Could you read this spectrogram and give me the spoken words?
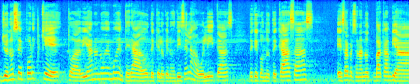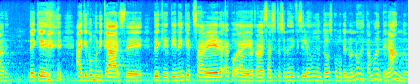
yo no sé por qué todavía no nos hemos enterado de que lo que nos dicen las abuelitas, de que cuando te casas, esa persona no va a cambiar, de que hay que comunicarse, de que tienen que saber eh, atravesar situaciones difíciles juntos, como que no nos estamos enterando.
